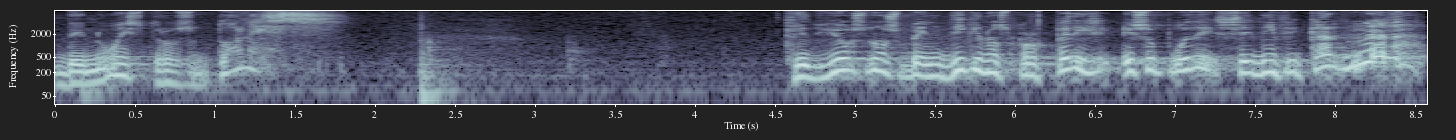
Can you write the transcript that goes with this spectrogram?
de nuestros dones. Que Dios nos bendiga y nos prospere, eso puede significar nada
